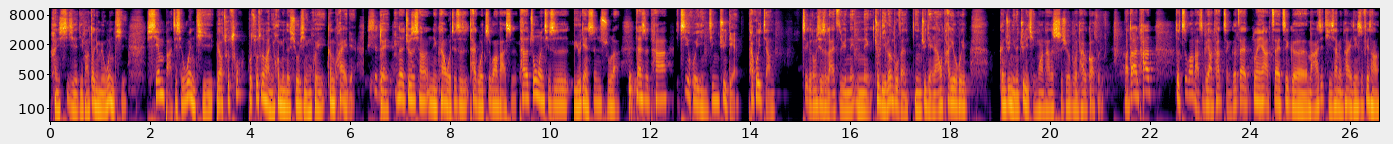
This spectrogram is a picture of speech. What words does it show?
很细节的地方到底有没有问题，先把这些问题不要出错，不出错的话，你后面的修行会更快一点。是的，对，那就是像你看我这次泰国智光法师，他的中文其实有点生疏了。但是他既会引经据典，他会讲这个东西是来自于那那个就理论部分引据点，然后他又会根据你的具体情况，他的实修部分他会告诉你啊。当然他的智光法是不一样，他整个在东南亚在这个马哈西体系下面，他已经是非常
